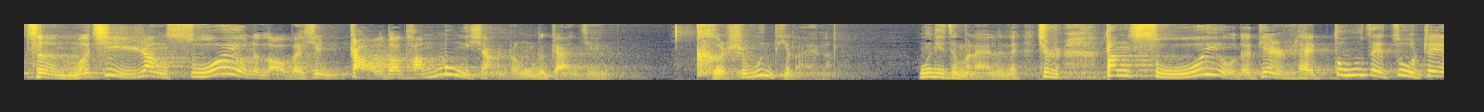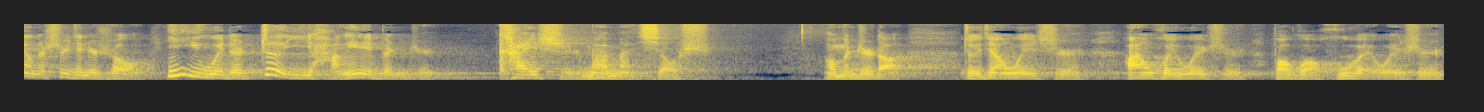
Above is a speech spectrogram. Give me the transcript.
怎么去让所有的老百姓找到他梦想中的感觉？可是问题来了，问题怎么来了呢？就是当所有的电视台都在做这样的事情的时候，意味着这一行业本质开始慢慢消失。我们知道，浙江卫视、安徽卫视，包括湖北卫视、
